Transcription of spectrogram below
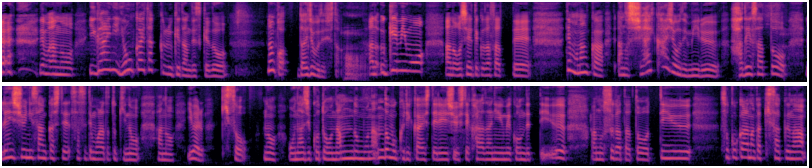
でもあの意外に4回タックル受けたんですけどなんか大丈夫でした。あの受け身もあの教えてくださってでもなんかあの試合会場で見る派手さと練習に参加してさせてもらった時のあのいわゆる基礎の同じことを何度も何度も繰り返して練習して体に埋め込んでっていうあの姿とっていうそこからなんか気さくな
